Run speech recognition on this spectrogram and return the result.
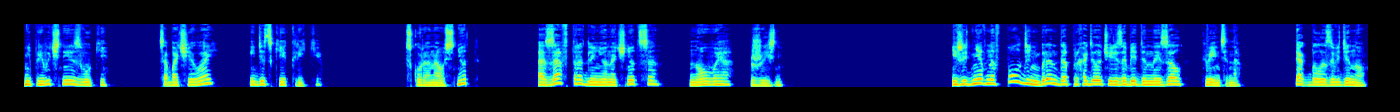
непривычные звуки. Собачий лай и детские крики. Скоро она уснет, а завтра для нее начнется новая жизнь. Ежедневно в полдень Бренда проходила через обеденный зал Квентина. Так было заведено.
